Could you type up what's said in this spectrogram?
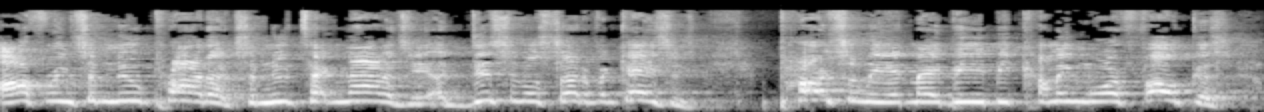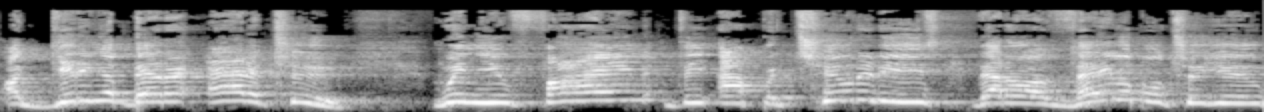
offering some new products, some new technology, additional certifications. Personally, it may be becoming more focused or getting a better attitude. When you find the opportunities that are available to you,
